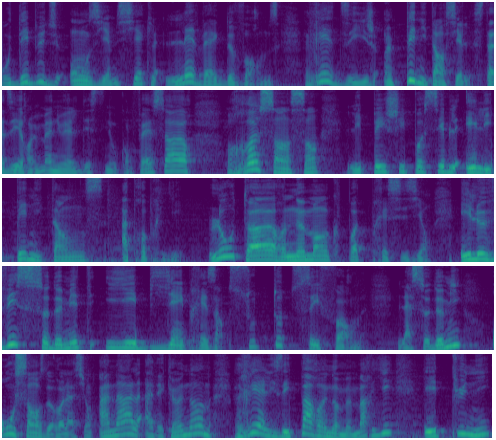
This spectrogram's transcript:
Au début du 11e siècle, l'évêque de Worms rédige un pénitentiel, c'est-à-dire un manuel destiné aux confesseurs, recensant les péchés possibles et les pénitences appropriées. L'auteur ne manque pas de précision, et le vice sodomite y est bien présent, sous toutes ses formes. La sodomie, au sens de relation anale avec un homme, réalisée par un homme marié, est punie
